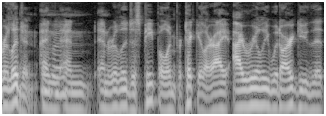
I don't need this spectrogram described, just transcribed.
religion and, mm-hmm. and and religious people in particular. I, I really would argue that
